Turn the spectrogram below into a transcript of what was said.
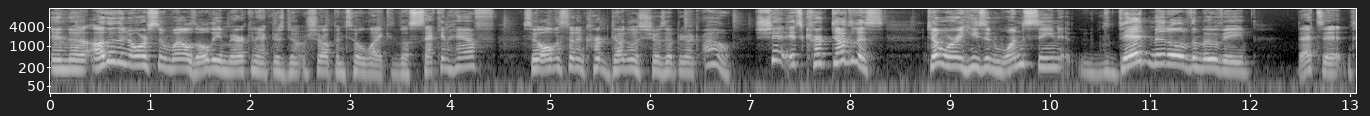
And uh, other than Orson Welles, all the American actors don't show up until like the second half. So all of a sudden, Kirk Douglas shows up. And you're like, oh shit, it's Kirk Douglas. Don't worry, he's in one scene, dead middle of the movie. That's it.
